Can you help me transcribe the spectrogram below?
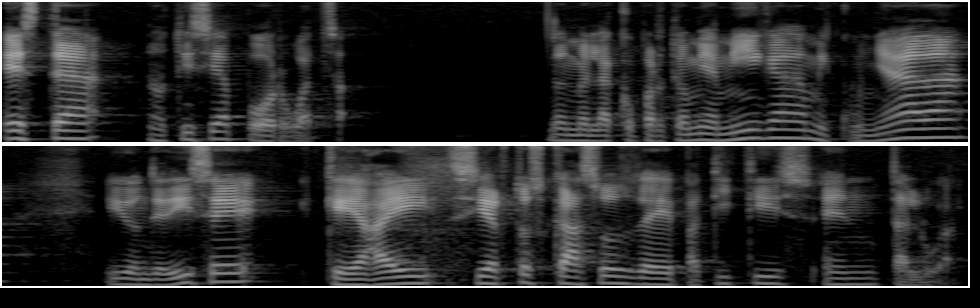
esta noticia por WhatsApp, donde me la compartió mi amiga, mi cuñada, y donde dice que hay ciertos casos de hepatitis en tal lugar.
